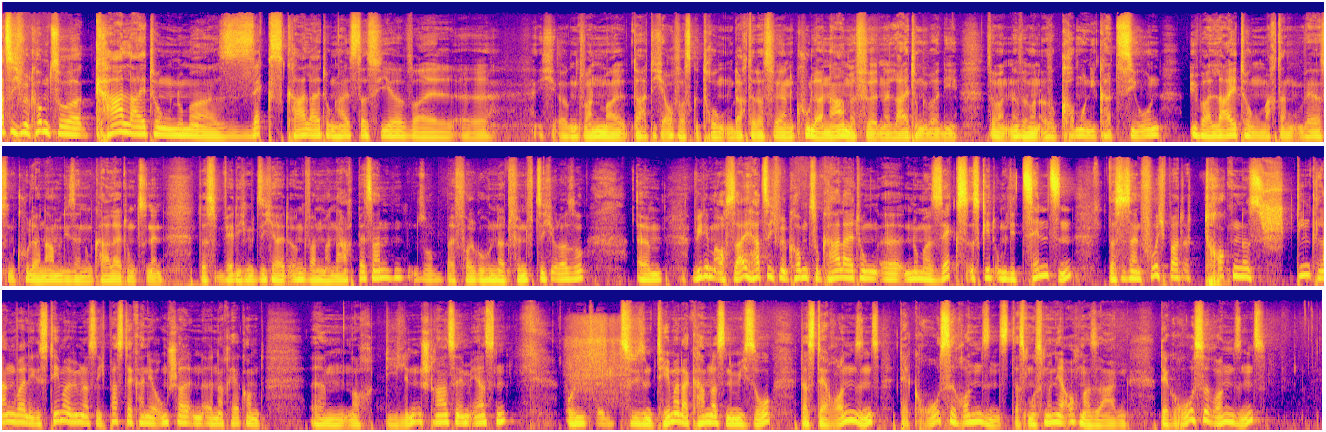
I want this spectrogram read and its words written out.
Herzlich willkommen zur K-Leitung Nummer 6. K-Leitung heißt das hier, weil äh, ich irgendwann mal, da hatte ich auch was getrunken, dachte, das wäre ein cooler Name für eine Leitung über die, wenn man, ne, wenn man also Kommunikation über Leitung macht, dann wäre es ein cooler Name, die Sendung K-Leitung zu nennen. Das werde ich mit Sicherheit irgendwann mal nachbessern, so bei Folge 150 oder so. Ähm, wie dem auch sei, herzlich willkommen zu K-Leitung äh, Nummer 6. Es geht um Lizenzen. Das ist ein furchtbar trockenes, stinklangweiliges Thema. Wem das nicht passt, der kann ja umschalten. Äh, nachher kommt ähm, noch die Lindenstraße im ersten. Und äh, zu diesem Thema, da kam das nämlich so, dass der Ronsens, der große Ronsens, das muss man ja auch mal sagen, der große Ronsens,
